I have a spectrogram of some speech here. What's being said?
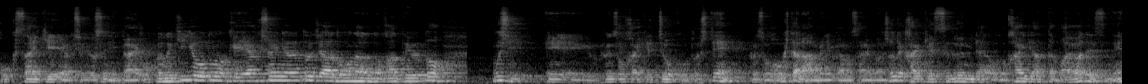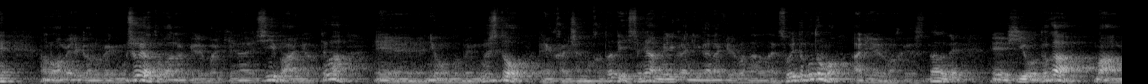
国際契約書要するに外国の企業との契約書になるとじゃあどうなるのかというともし、えー、紛争解決条項として紛争が起きたらアメリカの裁判所で解決するみたいなことが書いてあった場合はですねあのアメリカの弁護士を雇わなければいけないし場合によっては、えー、日本の弁護士と会社の方で一緒にアメリカに行かなければならない。そういったこともありえるわけです。なので、えー、費用とか、まあ、あ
